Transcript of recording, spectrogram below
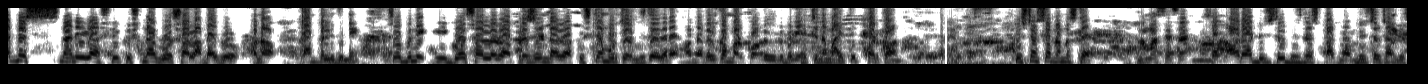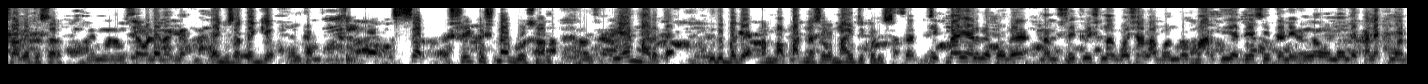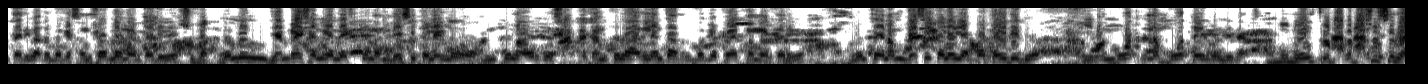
ಅಡ್ನೆಸ್ ನಾನೀಗ ಶ್ರೀಕೃಷ್ಣ ಗೋಶಾಲ ಬೈಗು ಅನ್ನೋ ಕ್ಯಾಂಪ್ ಅಲ್ಲಿ ಇದ್ದೀನಿ. ಸೊ ಬನ್ನಿ, ಈ ಗೋಶಾಲರ ಪ್ರೆಸಿಡೆಂಟ್ ಆದ ಕೃಷ್ಣಮೂರ್ತಿ ಅವ್ರ ಜೊತೆ ಇದ್ದಾರೆ. ಅವ್ರನ್ನ ವೆಲ್ಕಮ್ ಮಾಡ್ಕೊಂಡು ಇದ್ರ ಬಗ್ಗೆ ಹೆಚ್ಚಿನ ಮಾಹಿತಿ ಪಡ್ಕೋಣ ಕೃಷ್ಣ ಸರ್, ನಮಸ್ತೆ. ನಮಸ್ತೆ ಸರ್. ಸರ್ ಅವರ ಡಿಜಿಟಲ್ ಬಿಸ್ನೆಸ್ ಪಾರ್ಟ್ನರ್ ಡಿಜಿಟಲ್ ಚಾನಲ್ಗೆ ಸ್ವಾಗತ ಸರ್. ನಿಮ್ಮ ನಮಸ್ತೆ ಒಳ್ಳೇದಾಗ್ಲಿ. Thank you sir thank you welcome sir Shrikrishna Goshala. ಏನ್ ಮಾಡುತ್ತೆ? ಇದ್ರ ಬಗ್ಗೆ ನಮ್ಮ ಪಾರ್ಟ್ನರ್ಸ್ ಮಾಹಿತಿ ಕೊಡಿ ಸರ್ ಸರ್ ಚಿಕ್ಕದಾಗಿ ಹೇಳ್ಬೇಕು ಅಂದ್ರೆ ನಮ್ ಶ್ರೀಕೃಷ್ಣ ಗೋಶಾಲ ಬಂದು ಭಾರತೀಯ ದೇಶಿ ತಳಿಗಳನ್ನ ಒಂದೊಂದೇ ಕಲೆಕ್ಟ್ ಮಾಡ್ತಾ ಇದೀವಿ ಅದ್ರ ಬಗ್ಗೆ ಸಂಶೋಧನೆ ಮಾಡ್ತಾ ಇದೀವಿ. ಶುಭ. ಮುಂದಿನ ಜನರೇಷನ್ಗೆ ನೆಕ್ಸ್ಟ್ ನಮ್ಮ ದೇಸಿ ತಳಿಗಳು ಅನುಕೂಲ ಅವ್ರಿಗೂ ಸಾಕಕ್ಕೆ ಅನುಕೂಲ ಆಗ್ಲಿ ಅಂತ ಅದ್ರ ಬಗ್ಗೆ ಪ್ರಯತ್ನ ಮಾಡ್ತಾ ಇದೀವಿ. ಮುಂಚೆ ನಮ್ ದೇಸಿ ತಳಿಗಳು ಎಪ್ಪತ್ತೈದು ಇದ್ವು ಈಗ ಒಂದ್ ಮೂವತ್ತರಿಂದ ಮೂವತ್ತೈದು ಬಂದಿದೆ.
